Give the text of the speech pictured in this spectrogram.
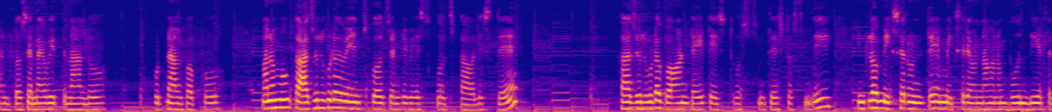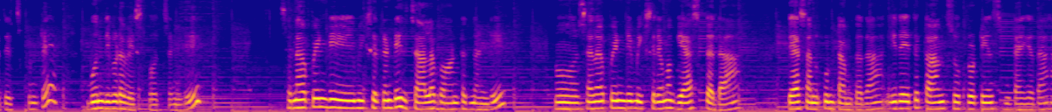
దాంట్లో శనగ విత్తనాలు పుట్నాల పప్పు మనము కాజులు కూడా వేయించుకోవచ్చు అండి వేసుకోవచ్చు కావలిస్తే. కాజులు కూడా బాగుంటాయి టేస్ట్ వస్తుంది టేస్ట్ వస్తుంది. ఇంట్లో మిక్సర్ ఉంటే మిక్సర్ ఏమన్నా మనం బూందీ అట్లా తెచ్చుకుంటే బూందీ కూడా వేసుకోవచ్చు అండి శనగపిండి మిక్సర్ కంటే ఇది చాలా బాగుంటుందండి. శనగపిండి మిక్సర్ ఏమో గ్యాస్ కదా. గ్యాస్ అనుకుంటాం కదా ఇదైతే కాన్స్ ప్రోటీన్స్ ఉంటాయి కదా.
